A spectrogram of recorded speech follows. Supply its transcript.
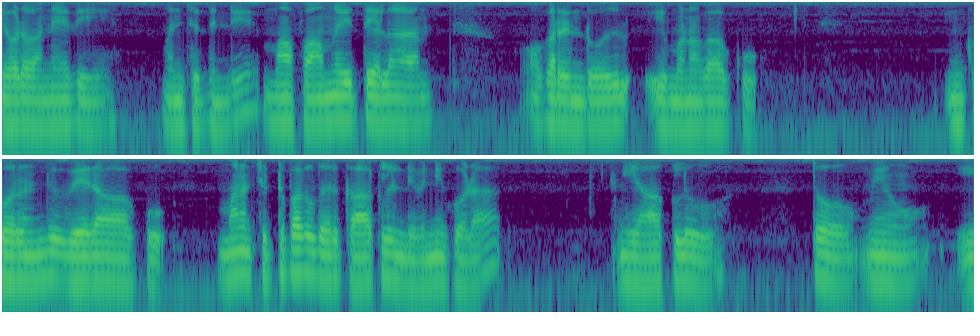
ఇవ్వడం అనేది మంచిదండి. మా ఫామ్లో అయితే ఇలా ఒక రెండు రోజులు ఈ మునగాకు ఇంకో రెండు వేరే ఆకు మన చుట్టుపక్కల దొరికే ఆకులండి ఇవన్నీ కూడా. ఈ ఆకులుతో మేము ఈ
